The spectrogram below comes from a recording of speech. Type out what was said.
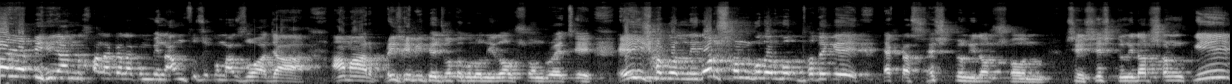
আয়াতিহি আন খালাকালাকুম মিন আনফুসিকুম আজওয়াজা। আমার পৃথিবীতে যতগুলো নিদর্শন রয়েছে, এই সকল নিদর্শনগুলোর মধ্য থেকে একটা শ্রেষ্ঠ নিদর্শন। সেই শ্রেষ্ঠ নিদর্শন কি?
